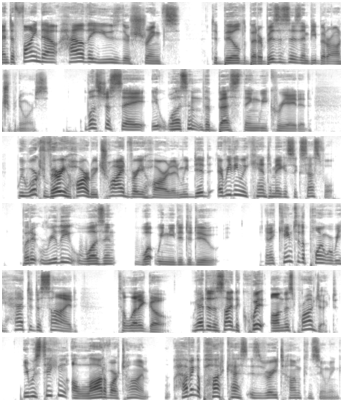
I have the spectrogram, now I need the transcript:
and to find out how they use their strengths to build better businesses and be better entrepreneurs. Let's just say it wasn't the best thing we created. We worked very hard, we tried very hard, and we did everything we can to make it successful, but it really wasn't what we needed to do. And it came to the point where we had to decide to let it go. We had to decide to quit on this project. It was taking a lot of our time. Having a podcast is very time consuming.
